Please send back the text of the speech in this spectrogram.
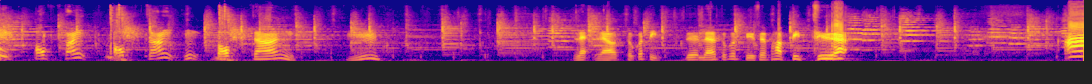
มตบจังตบจังอืมตบจังอืมและแล้วตัวก็ติดแล้วตัวก็ติดสภาพติดเชื้อ อา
